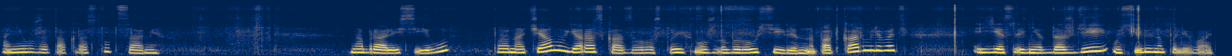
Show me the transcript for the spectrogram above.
Они уже так растут сами. Набрали силу. Поначалу я рассказывала, что их нужно было усиленно подкармливать. И если нет дождей, усиленно поливать.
